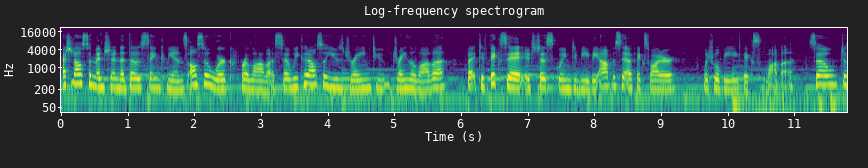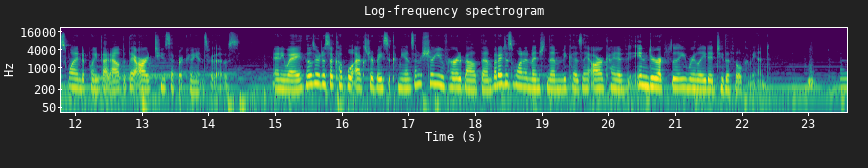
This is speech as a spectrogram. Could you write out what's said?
I should also mention that those same commands also work for lava, so we could also use drain to drain the lava, but to fix it, it's just going to be the opposite of fix water, which will be fix lava. So just wanted to point that out that there are two separate commands for those. Anyway, those are just a couple extra basic commands. I'm sure you've heard about them, but I just want to mention them because they are kind of indirectly related to the fill command.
